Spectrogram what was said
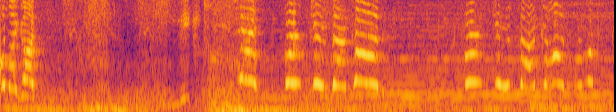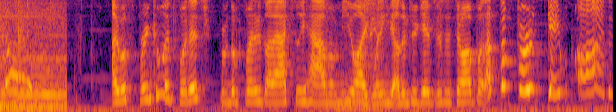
Oh my god! Victory! Yes! First game back on! First game back on! Let's go! I will sprinkle in footage from the footage that I actually have of me like winning the other two games just to show up, but that's the first game on! Woo!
